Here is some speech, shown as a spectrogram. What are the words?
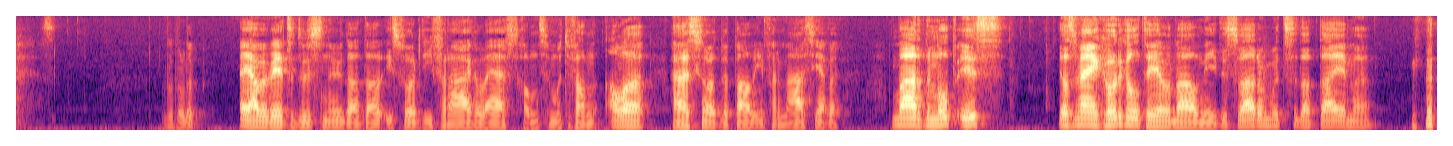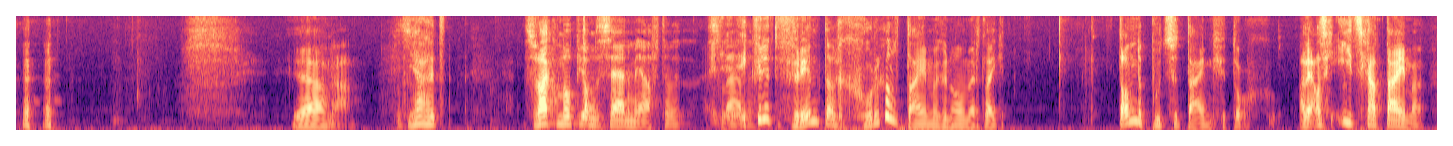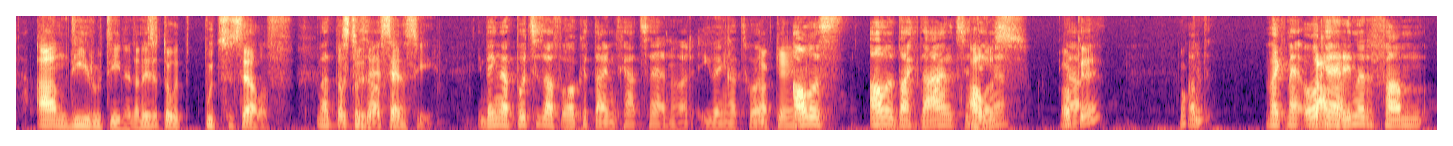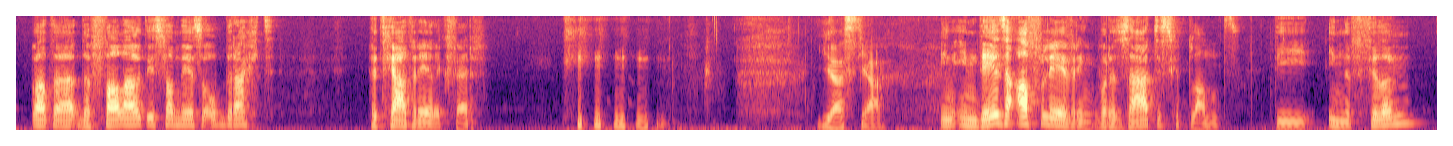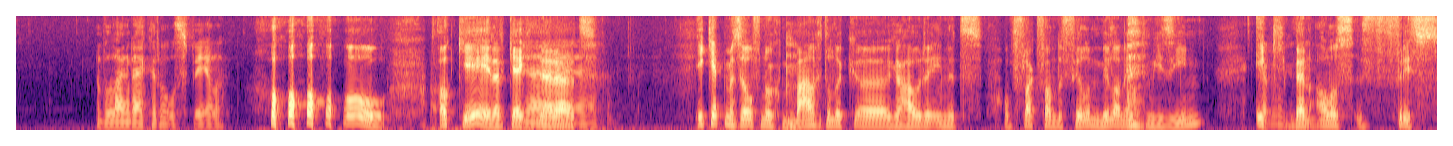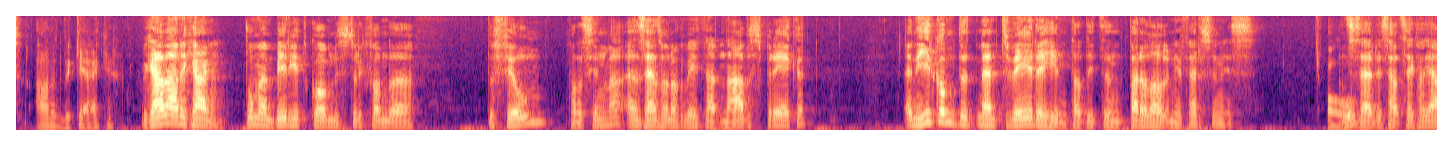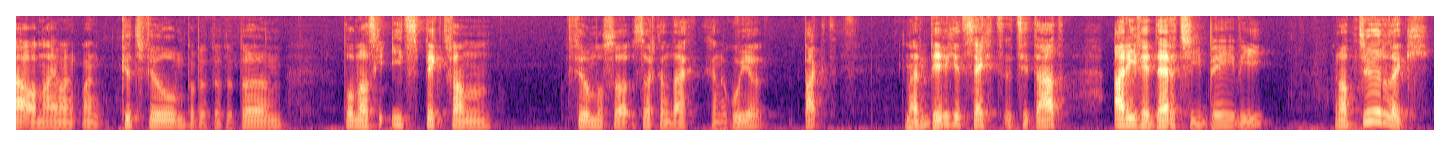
En ja, we weten dus nu dat dat is voor die vragenlijst. Want ze moeten van alle huisgenoten bepaalde informatie hebben. Maar de mop is. Jasmijn gorgelt helemaal niet. Dus waarom moet ze dat timen? Ja, ja het, Zwak mopje om de scène mee af te sluiten. ik vind het vreemd dat gorgeltimen genomen werd. Like, tandenpoetsen timed je toch? Allee, als je iets gaat timen aan die routine, dan is het toch het poetsen zelf. Maar Dat is toch de essentie? Ik denk dat poetsen zelf ook getimed gaat zijn hoor. Ik denk dat gewoon alles, alle dagdagelijkse dingen. Alles. Oké. Ja. Want wat ik mij ook Data. herinner van wat eh, de fallout is van deze opdracht, het gaat redelijk ver. Juist, ja. In, in deze aflevering worden zaadjes geplant die in de film een belangrijke rol spelen. Oké, daar kijk ik Ja, naar uit. ja. Ik heb mezelf nog maagdelijk eh, gehouden in het, op vlak van de film. Milan heeft hem gezien. Ik hem ben gezien. alles fris aan het bekijken. We gaan naar de gang. Tom en Birgit komen dus terug van de, de film, van de cinema, en zijn zo nog een beetje aan het nabespreken. En hier komt het, mijn tweede hint, dat dit een parallel universum is. Want Oh, ze zijn dus aan het zeggen van, ja, oh my, wat, wat een kutfilm, pu- pu- pu- pu- pum. Tom, als je iets pikt van film of zo, zorg dan dat je een goede pakt. Maar Mhm. Birgit zegt, het citaat, arrivederci, baby. Natuurlijk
